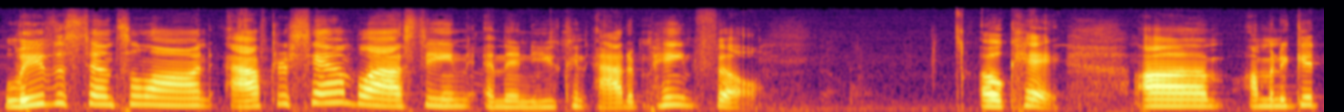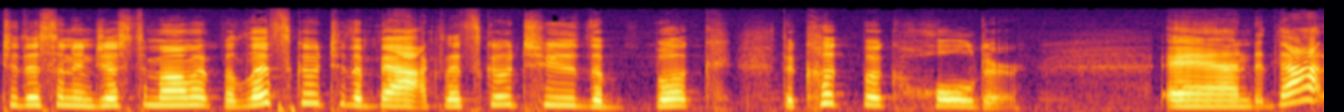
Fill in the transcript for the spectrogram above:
Leave the stencil on after sandblasting, and then you can add a paint fill. Okay, um, I'm going to get to this one in just a moment, but let's go to the back. Let's go to the book, the cookbook holder. And that,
